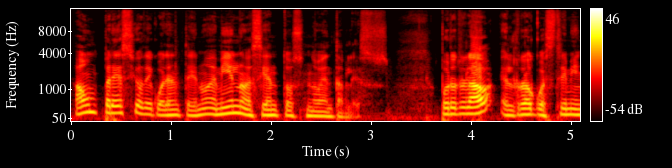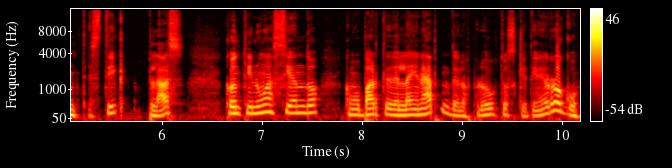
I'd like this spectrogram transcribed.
a un precio de 49.990 pesos. Por otro lado, el Roku Streaming Stick Plus continúa siendo como parte del line-up de los productos que tiene Roku,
